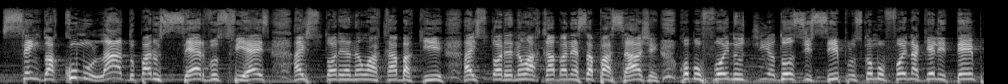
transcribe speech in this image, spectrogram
sendo acumulado para os servos fiéis. A história não acaba aqui, a história não acaba nessa passagem, como foi no dia dos discípulos, como como foi naquele tempo.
